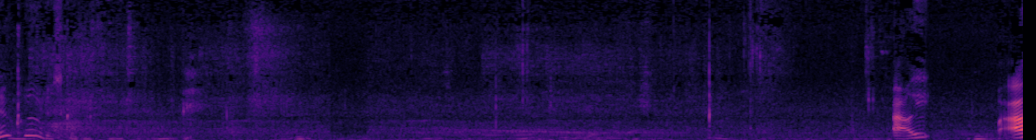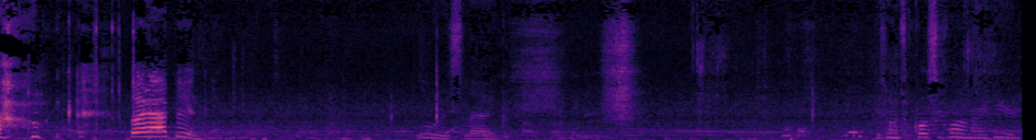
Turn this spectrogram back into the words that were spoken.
New clue discovered. Owie. Wow. what happened? Ooh, it's lag. This one's the closest one right here.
